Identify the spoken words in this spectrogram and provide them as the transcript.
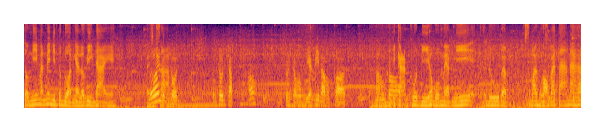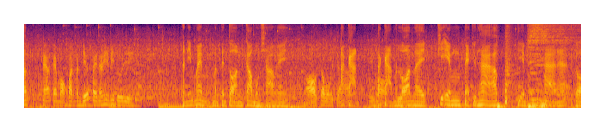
ตรงนี้มันไม่มีตำรวจไงเราวิ่งได้ไงไปสิเฮ้ยบผสามมชน ผมชนกับ เอ้าผมชนกับวงเวียนพี่เราผมก็บรรยากาศโคตรดีครับผมแบบนี้ดูแบบสบายหูสบายตามากครับ แต่แต่หมอกควันมันเยอะไปนะพี่พี่ดูดิอั นนี้ไม่ มันเป็นตอน9โมงเช้าไง อ๋อเก้าโมงเช้าอากาศมีหมอากาศมันร้อนใน PM 8.5 ครับ PM 8.5 นะฮะ ก็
